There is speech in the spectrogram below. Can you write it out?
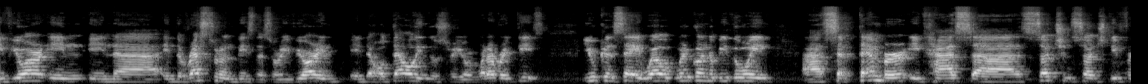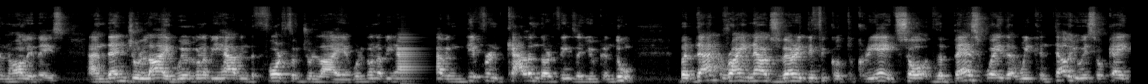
if you are in in uh, in the restaurant business, or if you are in in the hotel industry, or whatever it is, you can say, well, we're going to be doing uh, September. It has uh, such and such different holidays, and then July we're going to be having the Fourth of July, and we're going to be ha having different calendar things that you can do. But that right now it's very difficult to create. So the best way that we can tell you is okay,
